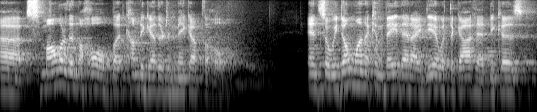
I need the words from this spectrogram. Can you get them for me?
uh, smaller than the whole, but come together to make up the whole. And so we don't want to convey that idea with the Godhead because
